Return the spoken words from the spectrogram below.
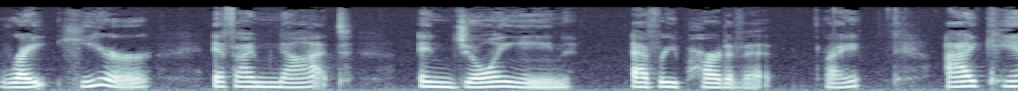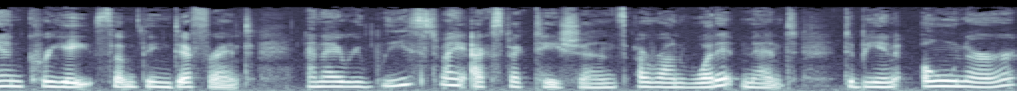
right here if I'm not enjoying every part of it, right? I can create something different. And I released my expectations around what it meant to be an owner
